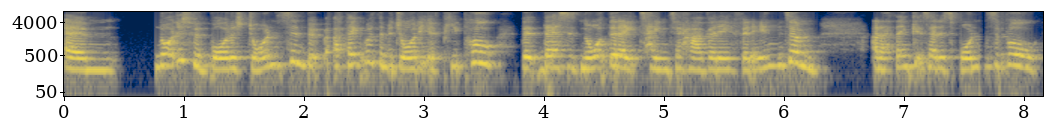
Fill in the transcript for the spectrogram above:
um, not just with Boris Johnson, but I think with the majority of people, that this is not the right time to have a referendum. And I think it's irresponsible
